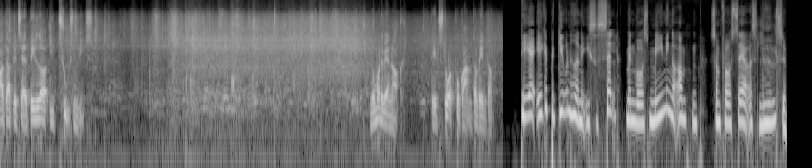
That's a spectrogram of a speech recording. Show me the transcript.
Og der blev taget billeder i tusindvis. Nu må det være nok. Det er et stort program, der venter. Det er ikke begivenhederne i sig selv, men vores meninger om dem, som forårsager os lidelse.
